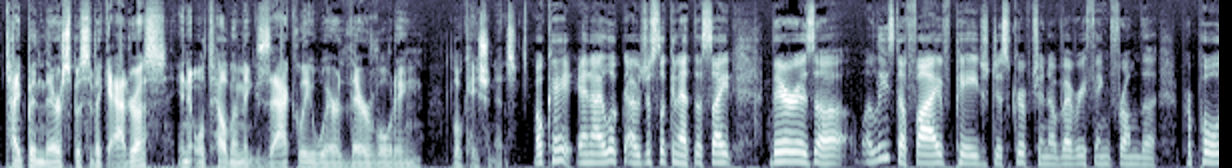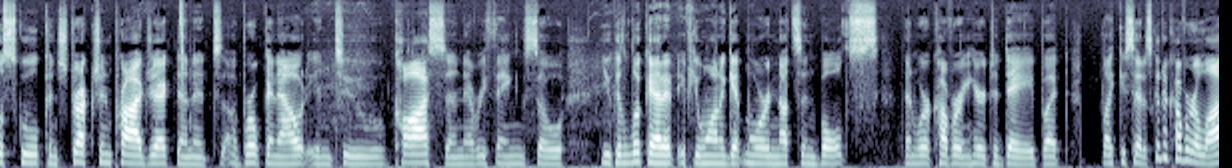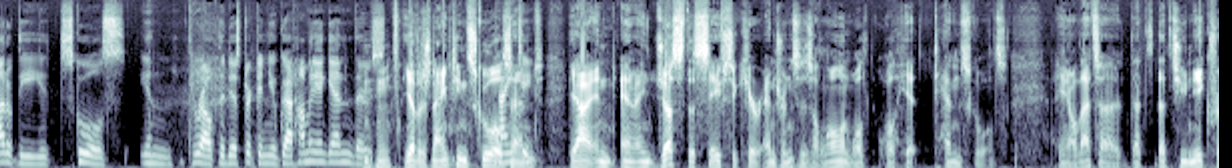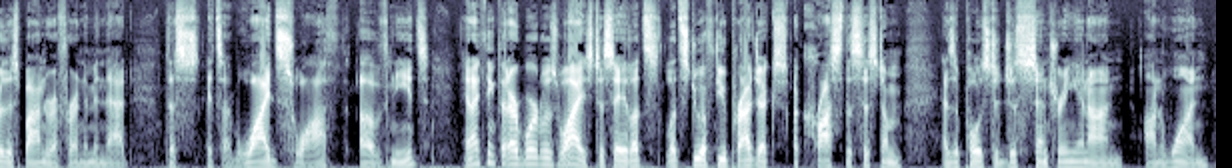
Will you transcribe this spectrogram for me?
type in their specific address, and it will tell them exactly where they're voting location is. Okay, and I looked. I was just looking at the site. There is a at least a five-page description of everything from the proposed school construction project, and it's uh, broken out into costs and everything. So you can look at it if you want to get more nuts and bolts than we're covering here today. But like you said, it's going to cover a lot of the schools in throughout the district. And you've got how many again? There's mm-hmm. Yeah, there's 19 schools, 19. and yeah, and, and and just the safe, secure entrances alone will will hit 10 schools. You know, that's a that's that's unique for this bond referendum in that this it's a wide swath of needs, and I think that our board was wise to say let's let's do a few projects across the system as opposed to just centering in on on one.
